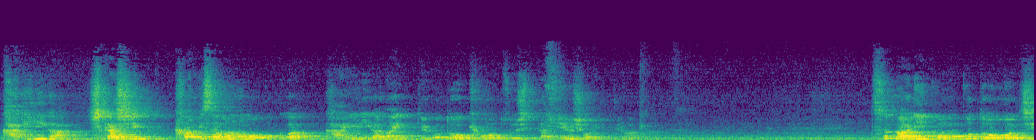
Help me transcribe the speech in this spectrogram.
限りがしかし神様の王国は限りがないということを共通してダニエル書は言ってるわけなんです。つまりこのことを実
